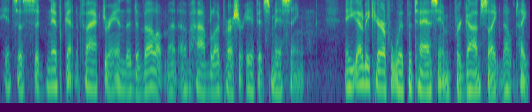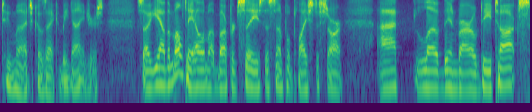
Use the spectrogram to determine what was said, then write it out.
it's a significant factor in the development of high blood pressure if it's missing. Now, you got to be careful with potassium. For God's sake, don't take too much because that can be dangerous. So, yeah, the multi element buffered C is the simple place to start. I love the Enviro Detox,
